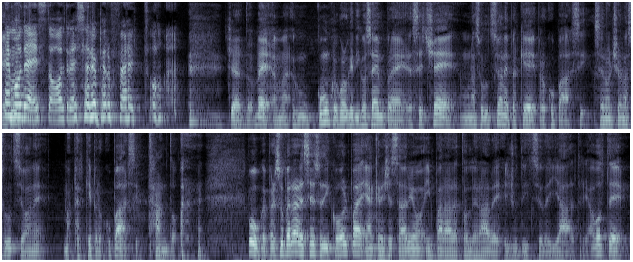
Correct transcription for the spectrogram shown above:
è com- modesto, oltre ad essere perfetto. Certo, beh, ma comunque quello che dico sempre è se c'è una soluzione perché preoccuparsi, se non c'è una soluzione, ma perché preoccuparsi? Tanto. Comunque, per superare il senso di colpa è anche necessario imparare a tollerare il giudizio degli altri. A volte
